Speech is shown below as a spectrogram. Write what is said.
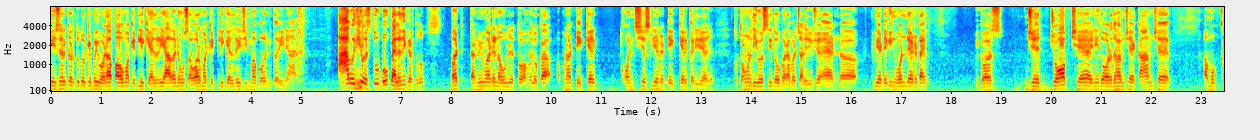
મેજર કરતો હતો કે ભાઈ વડાપાવમાં કેટલી કેલરી આવે ને હું સવારમાં કેટલી કેલરી જીમમાં બર્ન કરીને આવ્યો. આ બધી વસ્તુ બહુ પહેલેથી કરતો હતો. બટ તન્વી માટે નવું છે તો અમે લોકો હમણાં ટેક કેર કોન્શિયસલી અને ટેક કેર કરી રહ્યા છે. તો ત્રણ દિવસથી તો બરાબર ચાલી રહ્યું છે. And we are taking one day at a time because જે જોબ છે, એની દોડધામ છે, કામ છે, અમુક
